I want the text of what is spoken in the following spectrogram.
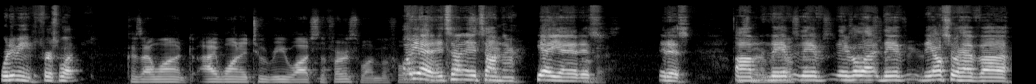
What do you mean? First what? Because I want, I wanted to rewatch the first one before. Oh yeah, it's on. It's on there. Yeah, yeah, it is. Okay. It is. Um, they have they have they have a lot. They have they also have uh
